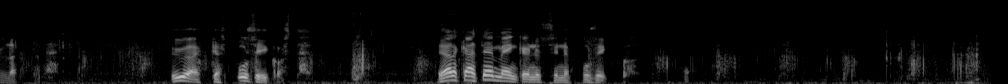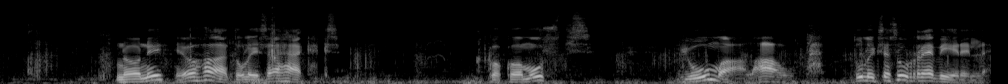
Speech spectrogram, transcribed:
yllättämään. Yökkäs pusikosta. Ja älkää te menkö nyt sinne pusikkoon. No niin, johan tuli sähäkäksi. Koko mustis. Jumalauta. Tuliko se sun reviirille?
